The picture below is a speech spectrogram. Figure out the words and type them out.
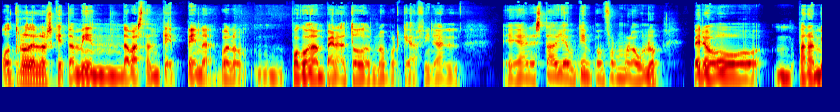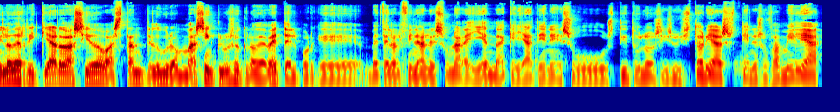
Otro de los que también da bastante pena, bueno, un poco dan pena a todos, ¿no? Porque al final eh, han estado ya un tiempo en Fórmula 1, pero mm, para mí lo de Ricciardo ha sido bastante duro, más incluso que lo de Vettel, porque Vettel al final es una leyenda que ya tiene sus títulos y sus historias, tiene su familia,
